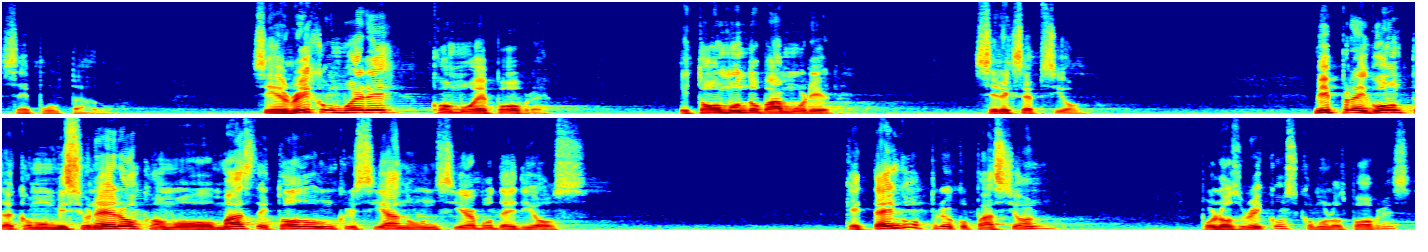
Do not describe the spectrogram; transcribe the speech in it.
sepultado. Si el rico muere como el pobre, y todo el mundo va a morir, sin excepción. Mi pregunta como misionero, como más de todo un cristiano, un siervo de Dios, que tengo preocupación por los ricos como los pobres,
